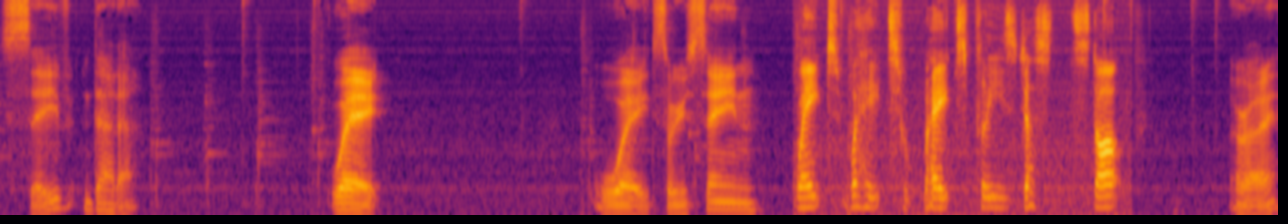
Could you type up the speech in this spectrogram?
Save data. Wait. Wait, so you're saying... Wait, wait, wait, please just stop. Alright.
